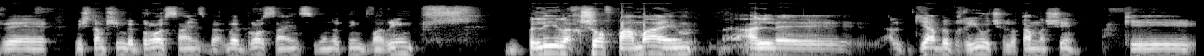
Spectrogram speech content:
ומשתמשים ב bro-science, בהרבה bro-science ונותנים דברים בלי לחשוב פעמיים על, אה, על פגיעה בבריאות של אותן נשים. כי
